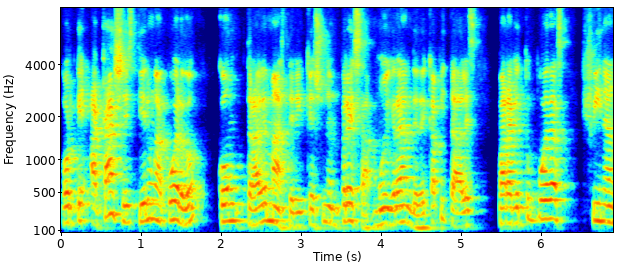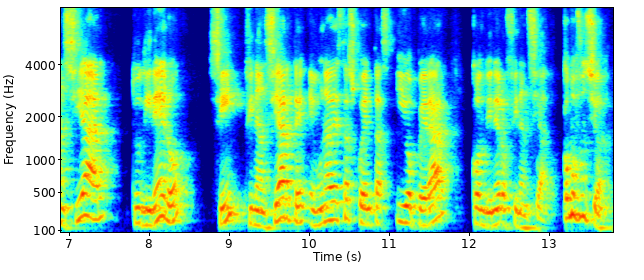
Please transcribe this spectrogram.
porque Akashes tiene un acuerdo con Trade Mastery, que es una empresa muy grande de capitales, para que tú puedas financiar tu dinero, ¿sí? Financiarte en una de estas cuentas y operar con dinero financiado. ¿Cómo funciona?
